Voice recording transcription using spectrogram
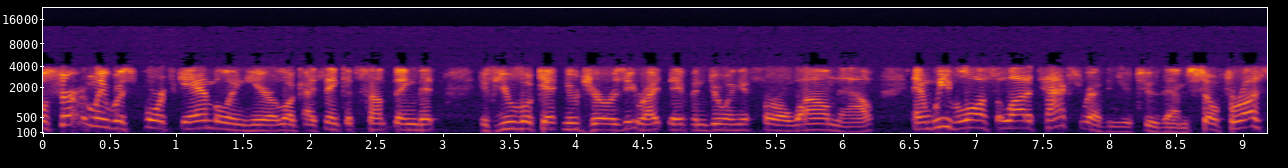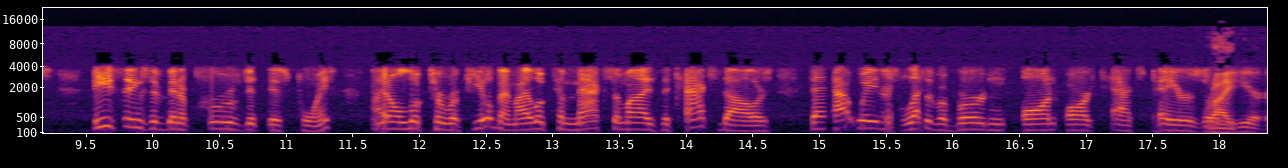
Well, certainly with sports gambling here, look, I think it's something that if you look at New Jersey, right, they've been doing it for a while now, and we've lost a lot of tax revenue to them. So for us, these things have been approved at this point. I don't look to repeal them. I look to maximize the tax dollars. That, that way, there's less of a burden on our taxpayers over right. here.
